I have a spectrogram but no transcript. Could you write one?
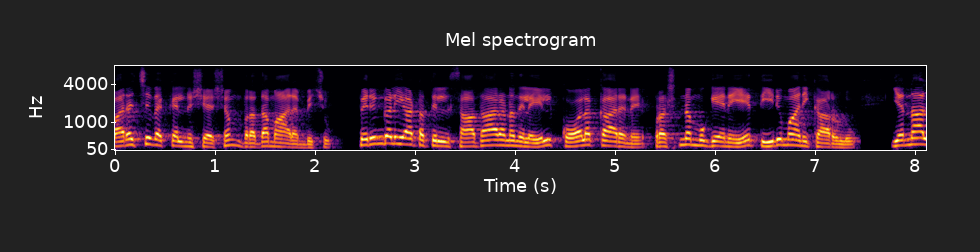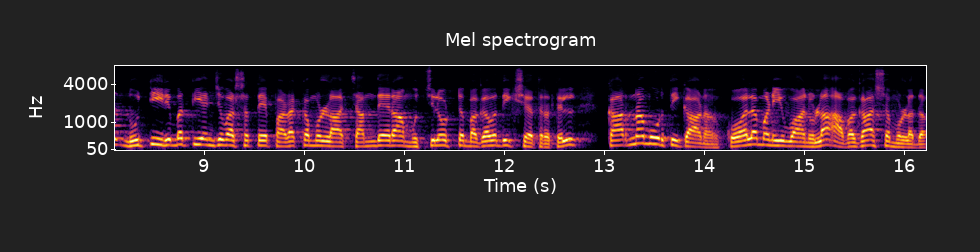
വരച്ചു വെക്കലിനു ശേഷം വ്രതമാരംഭിച്ചു. പെരുങ്കളിയാട്ടത്തിൽ സാധാരണ നിലയിൽ കോലക്കാരന് പ്രശ്നം മുഖേനയെ തീരുമാനിക്കാറുള്ളൂ. എന്നാൽ നൂറ്റി ഇരുപത്തിയഞ്ച് വർഷത്തെ പഴക്കമുള്ള ചന്ദേറ മുച്ചിലോട്ട് ഭഗവതി ക്ഷേത്രത്തിൽ കർണമൂർത്തിക്കാണ് കോലമണിയുവാനുള്ള അവകാശമുള്ളത്.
